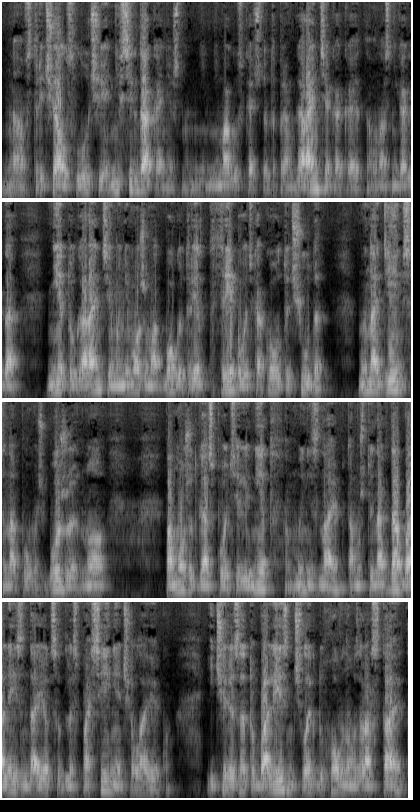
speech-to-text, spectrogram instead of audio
э, встречал случаи, не всегда, конечно, не, не могу сказать, что это прям гарантия какая-то. У нас никогда нету гарантии, мы не можем от Бога требовать какого-то чуда. Мы надеемся на помощь Божию, но поможет Господь или нет, мы не знаем. Потому что иногда болезнь дается для спасения человеку. И через эту болезнь человек духовно возрастает.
